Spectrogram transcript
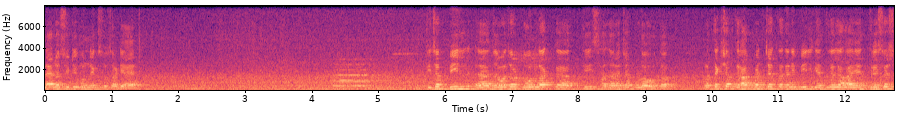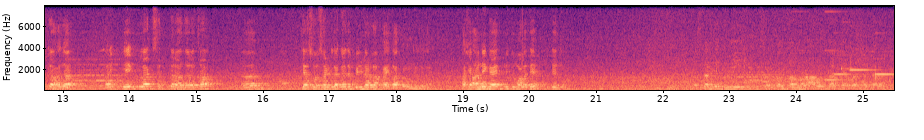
नॅनो सिटी म्हणून एक सोसायटी आहे. तिचं बिल जवळजवळ दोन लाख तीस हजाराच्या पुढं होतं. प्रत्यक्षात ग्रामपंचायतला त्यांनी बिल घेतलेलं आहे त्रेसष्ट हजार आणि एक लाख सत्तर हजाराचा त्या सोसायटीला काय त्या बिल्डरला फायदा करून दिलेला आहे. असे अनेक आहेत मी तुम्हाला ते देतो. सर ते तुम्ही सरपंचावर आरोप करताय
